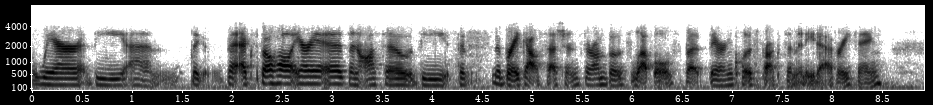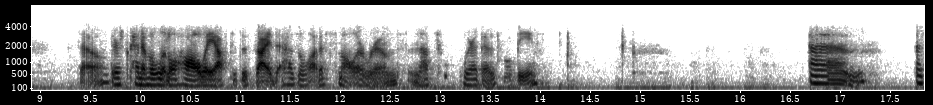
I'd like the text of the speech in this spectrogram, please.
where the, um, the, the expo hall area is, and also the, the, the breakout sessions. They're on both levels, but they're in close proximity to everything. So there's kind of a little hallway off to the side that has a lot of smaller rooms, and that's where those will be. Um, a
